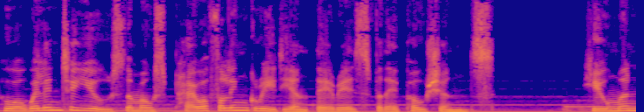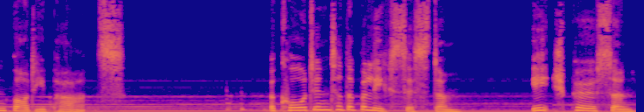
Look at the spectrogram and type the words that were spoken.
who are willing to use the most powerful ingredient there is for their potions human body parts. According to the belief system, each person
